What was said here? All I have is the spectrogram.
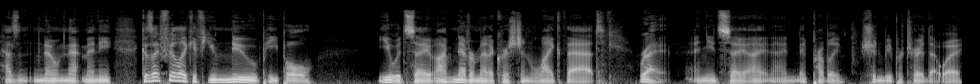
hasn't known that many. Because I feel like if you knew people, you would say, "I've never met a Christian like that." Right. And you'd say I, I they probably shouldn't be portrayed that way.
